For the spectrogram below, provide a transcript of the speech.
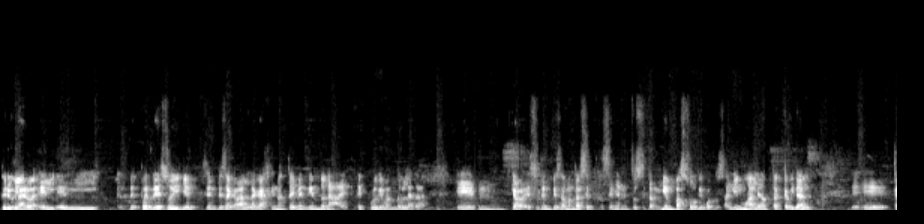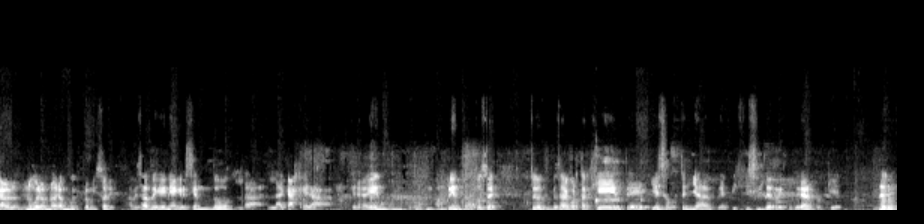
pero claro, el después de eso y que se empieza a acabar la caja y no estáis vendiendo nada, estáis puro quemando plata, eh, claro, eso te empieza a mandar ciertas señales. Entonces también pasó que cuando salimos a levantar capital, eh, eh, claro, los números no eran muy promisorios. A pesar de que venía creciendo, la, la caja era, era bien hambrienta. Entonces tuvimos que empezar a cortar gente y esa cuestión ya es difícil de recuperar porque nada,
